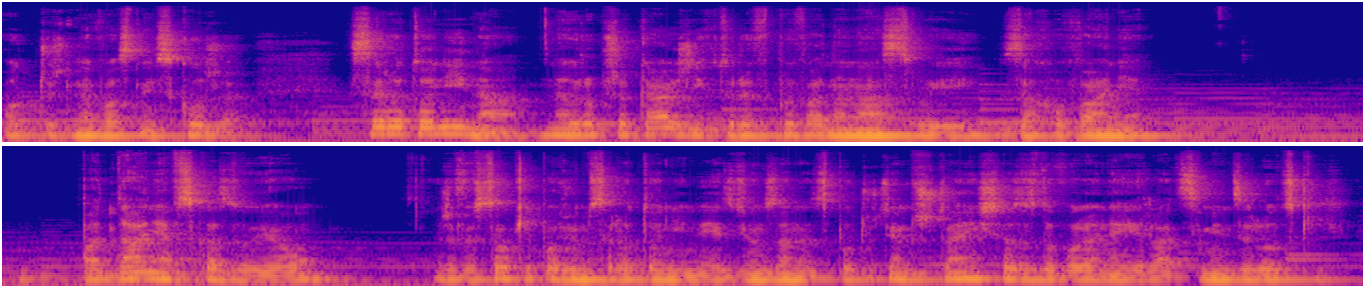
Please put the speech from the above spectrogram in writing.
odczuć na własnej skórze. Serotonina, neuroprzekaźnik, który wpływa na nastrój i zachowanie. Badania wskazują, że wysoki poziom serotoniny jest związany z poczuciem szczęścia, zadowolenia i relacji międzyludzkich.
